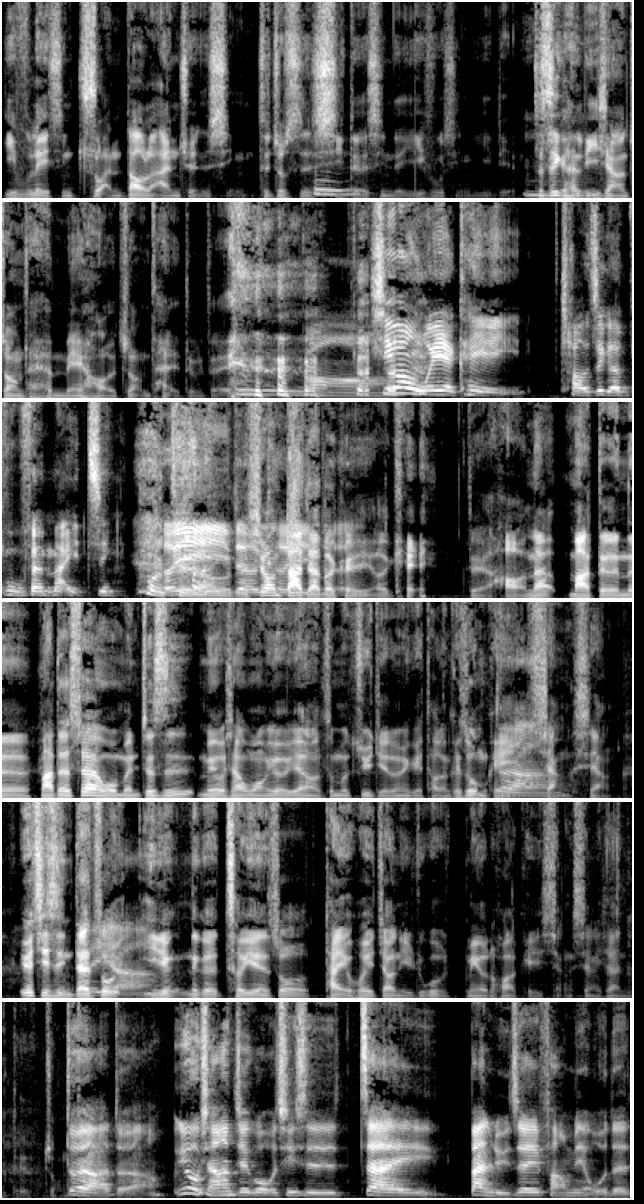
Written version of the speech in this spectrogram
依附类型转到了安全型，这就是习得性的依附型依恋。嗯、这是一个很理想的状态，很美好的状态，对不对？嗯、希望我也可以朝这个部分迈进。可以的，希望大家都可以。OK。对，好，那马德呢？马德虽然我们就是没有像网友一样有这么具体的东西可以讨论，可是我们可以想象，啊、因为其实你在做一那个测验的时候，他也会叫你，如果没有的话，可以想象一下你的状态。对啊，对啊，因为我想象结果，我其实，在伴侣这一方面，我的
